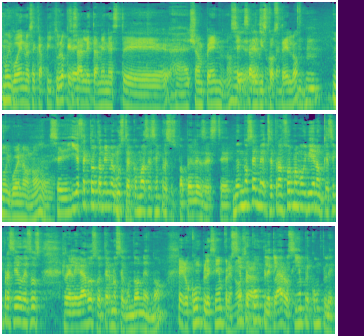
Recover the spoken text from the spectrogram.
muy bueno ese capítulo que sale también este uh, Sean Penn, ¿no? Sí, Elvis Costello. Muy bueno, ¿no? Sí, y ese actor también me gusta cómo hace siempre sus papeles, este, no, sé, se transforma muy bien, aunque siempre ha sido de esos relegados o eternos segundones, ¿no? Pero cumple siempre, ¿no? Siempre cumple, claro, siempre cumple.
